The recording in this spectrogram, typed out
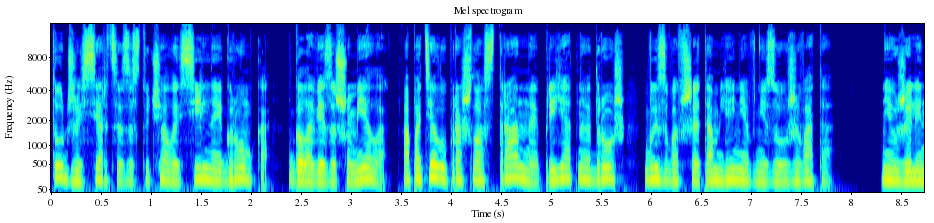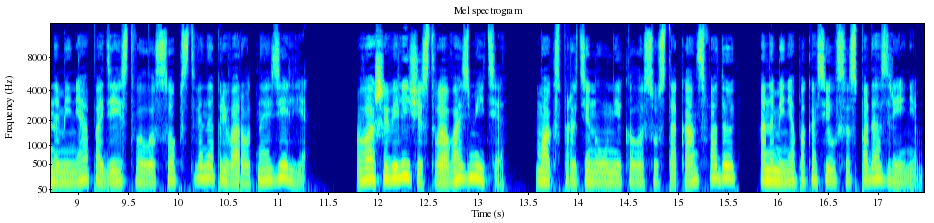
Тут же сердце застучало сильно и громко, в голове зашумело, а по телу прошла странная, приятная дрожь, вызвавшая томление внизу живота. Неужели на меня подействовало собственное приворотное зелье? «Ваше Величество, возьмите!» Макс протянул Николасу стакан с водой, а на меня покосился с подозрением.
